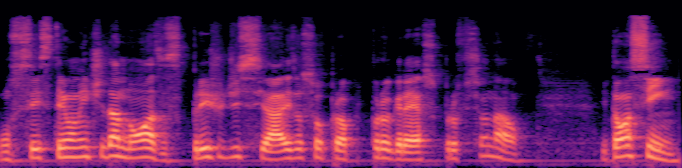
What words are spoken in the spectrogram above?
vão ser extremamente danosas, prejudiciais ao seu próprio progresso profissional. Então, assim,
